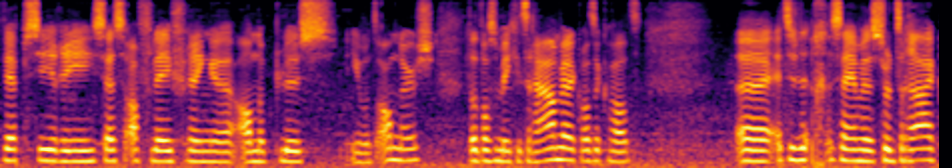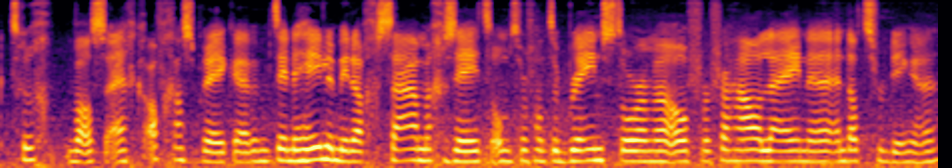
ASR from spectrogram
webserie, zes afleveringen, Anne plus iemand anders. Dat was een beetje het raamwerk wat ik had. Eh, en toen zijn we, zodra ik terug was, eigenlijk af gaan spreken. We hebben meteen de hele middag samen gezeten om soort van te brainstormen over verhaallijnen en dat soort dingen.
